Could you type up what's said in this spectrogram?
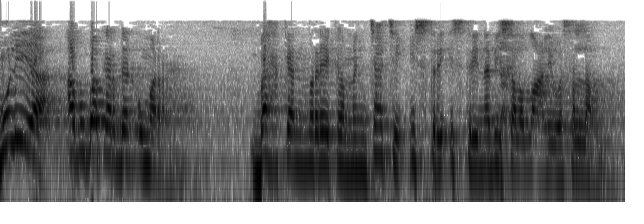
mulia Abu Bakar dan Umar. Bahkan mereka mencaci istri-istri Nabi sallallahu alaihi wasallam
